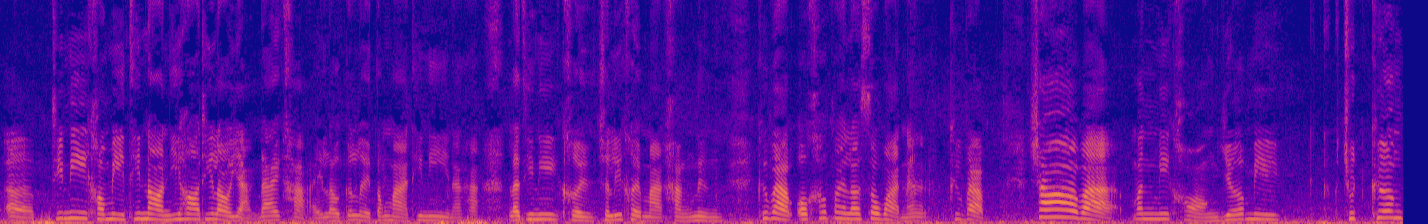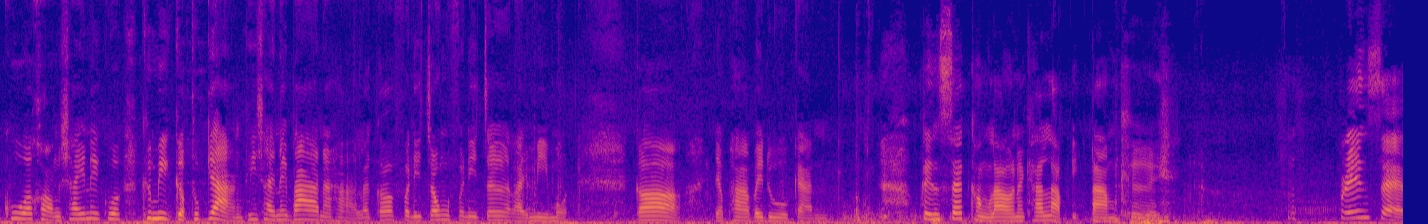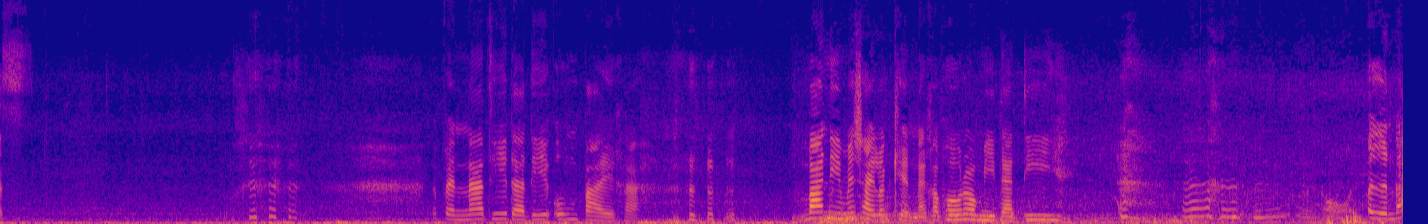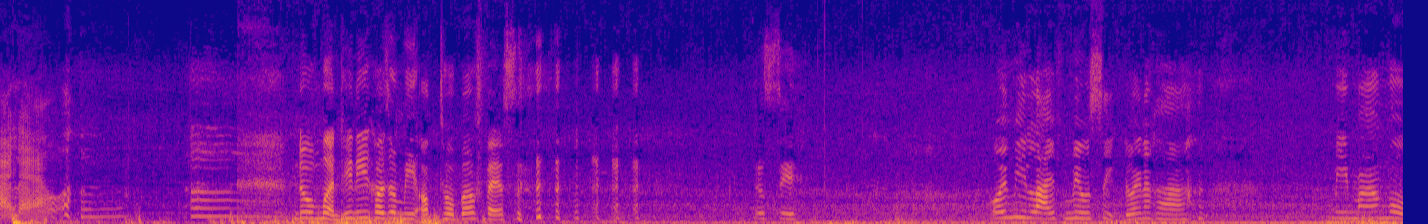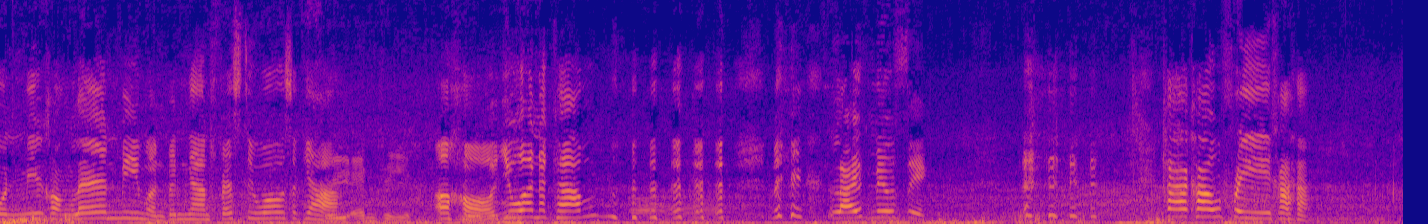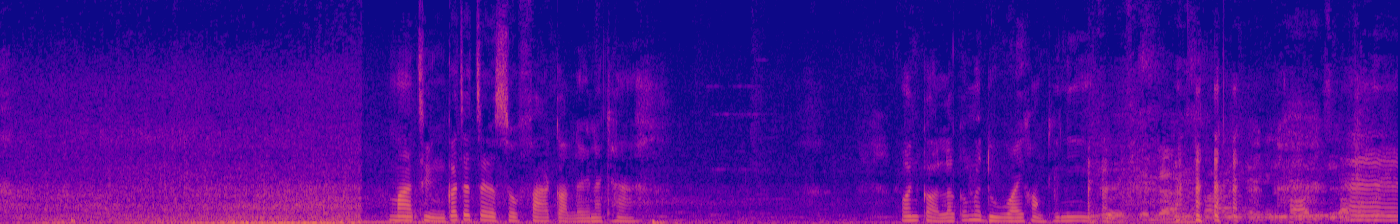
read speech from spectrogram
เอ่อที่นี่เขามีที่นอนยี่ห้อที่เราอยากได้ขาย เราก็เลยต้องมาที่นี่นะคะ และที่นี่เคยเชลี่เคยมาครั้งหนึ่งคือแบบโอ้เข้าไปแล้วสวรรค์น่ะคือแบบชอบอะ่ะมันมีของเยอะมีชุดเครื่องครัวของใช้ในครัว คือมีเกือบทุกอย่างที่ใช้ในบ้านนะคะ แล้วก็เฟอร์นิเจอร์เฟอร์นิเจอร์อะไรมีหมด ก็เดี๋ยวพาไปดูกัน Princess ของเรานะคะ หลับอีกตามเคย Princess เป็นหน้าที่ด a ดดี้อุ้มไปค่ะ บ้านนี้ไม่ใช้รถเข็นนะคะ เพราะเรามีด a ดดี้ตื่นได้แล้ว ดูเหมือนที่นี่เขาจะมี October Fest ดูสิ โอ้ยมีไลฟ์มิวสิกด้วยนะคะ มีม้าหมุน มีของเล่น มีเหมือนเป็นงานเฟสติวัลสักอย่าง Free entry. อ๋อยัวนะครับนี่ไลฟ์มิวสิกค่าเข้าฟรีค่ะ มาถึงก็จะเจอโซฟาก่อนเลยนะคะ วันก่อนเราก็มาดูไว้ของที่นี่ค่ะ First, and then cards. เออ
